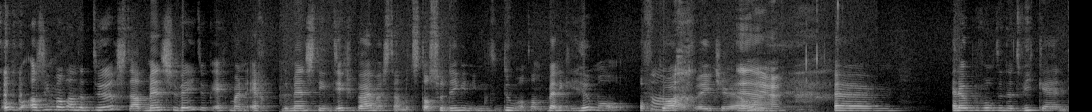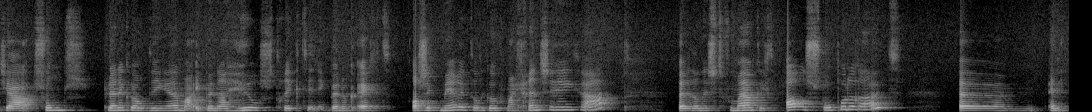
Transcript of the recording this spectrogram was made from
Of als iemand aan de deur staat, mensen weten ook echt, maar echt de mensen die dichtst bij mij staan, dat ze dat soort dingen niet moeten doen. Want dan ben ik helemaal off Oh. guard, weet je wel. Ja. Ehm, en ook bijvoorbeeld in het weekend. Ja, soms plan ik wel dingen, maar ik ben daar heel strikt in. Ik ben ook echt, als ik merk dat ik over mijn grenzen heen ga, eh, dan is het voor mij ook echt alles stoppen eruit. Ehm, en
